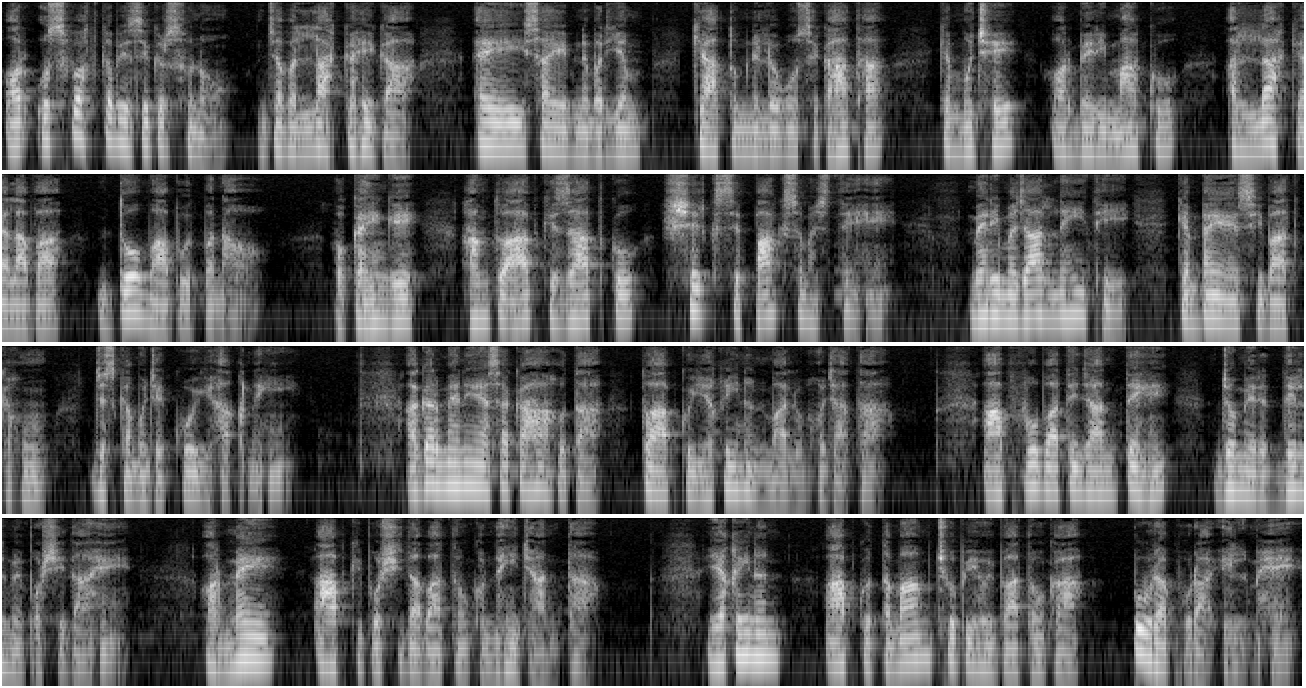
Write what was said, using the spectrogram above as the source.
اور اس وقت کا بھی ذکر سنو جب اللہ کہے گا، اے عیسیٰ ابن مریم، کیا تم نے لوگوں سے کہا تھا کہ مجھے اور میری ماں کو اللہ کے علاوہ دو معبود بناؤ؟ وہ کہیں گے، ہم تو آپ کی ذات کو شرک سے پاک سمجھتے ہیں۔ میری مجال نہیں تھی کہ میں ایسی بات کہوں جس کا مجھے کوئی حق نہیں۔ اگر میں نے ایسا کہا ہوتا تو آپ کو یقیناً معلوم ہو جاتا۔ آپ وہ باتیں جانتے ہیں جو میرے دل میں پوشیدہ ہیں اور میں آپ کی پوشیدہ باتوں کو نہیں جانتا۔ یقیناً آپ کو تمام چھپی ہوئی باتوں کا پورا پورا علم ہے۔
